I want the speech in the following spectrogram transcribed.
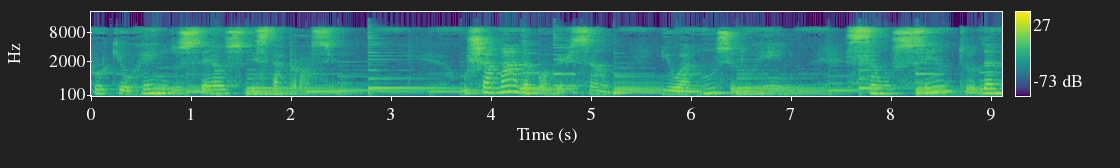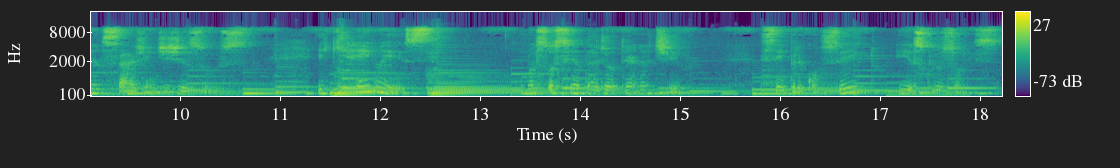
porque o reino dos céus está próximo. O chamado à conversão e o anúncio do reino são o centro da mensagem de Jesus. E que reino é esse? Uma sociedade alternativa, sem preconceito e exclusões,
